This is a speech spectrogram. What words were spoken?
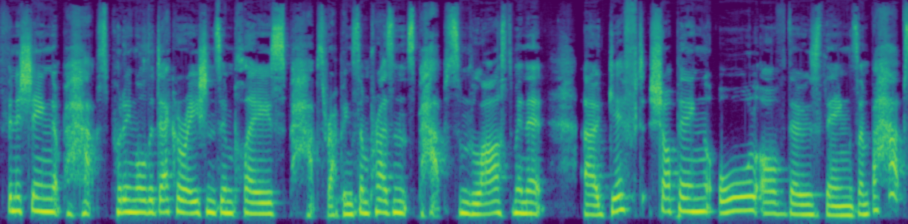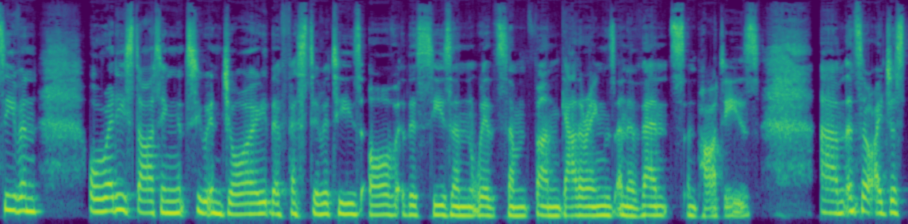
finishing, perhaps putting all the decorations in place, perhaps wrapping some presents, perhaps some last minute uh, gift shopping, all of those things, and perhaps even already starting to enjoy the festivities of this season with some fun gatherings and events and parties. Um, and so I just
